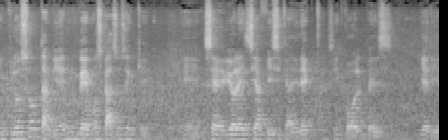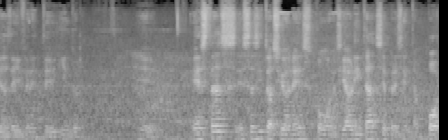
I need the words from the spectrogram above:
incluso también vemos casos en que eh, se ve violencia física directa, golpes y heridas de diferente índole. Eh, estas, estas situaciones, como decía ahorita, se presentan por,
